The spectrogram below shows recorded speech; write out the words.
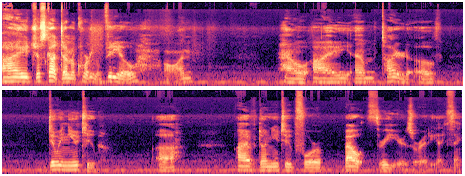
I just got done recording a video on how I am tired of doing YouTube. Uh, I've done YouTube for about three years already, I think.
